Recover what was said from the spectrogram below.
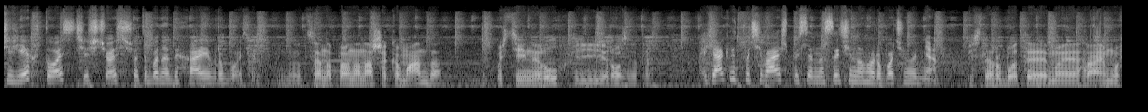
Чи є хтось чи щось, що тебе надихає в роботі? Ну, це, напевно, наша команда, постійний рух і розвиток. Як відпочиваєш після насиченого робочого дня? Після роботи ми граємо в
